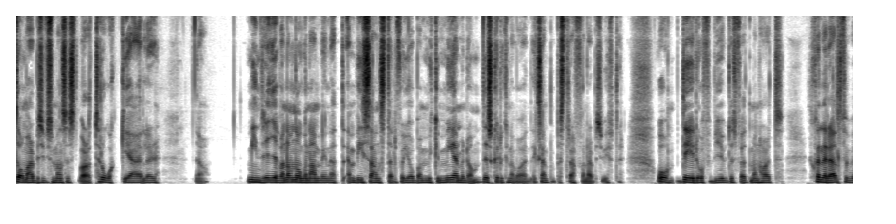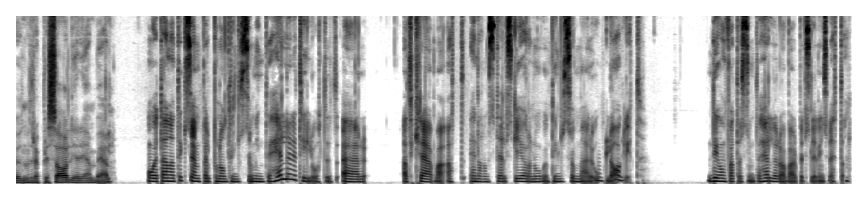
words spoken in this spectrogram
de arbetsuppgifter som anses vara tråkiga eller ja, mindre givande av någon anledning, att en viss anställd får jobba mycket mer med dem. Det skulle kunna vara ett exempel på straffande arbetsuppgifter. Och det är då förbjudet för att man har ett generellt förbud mot repressalier i MBL. Och ett annat exempel på någonting som inte heller är tillåtet är att kräva att en anställd ska göra någonting som är olagligt. Det omfattas inte heller av arbetsledningsrätten.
